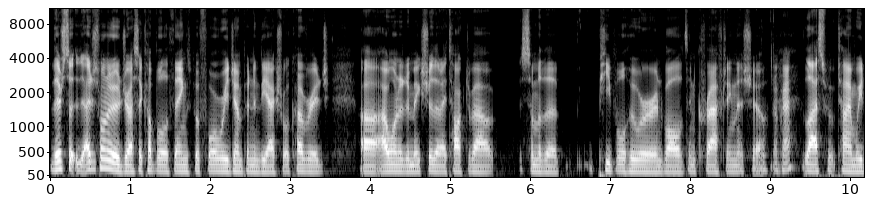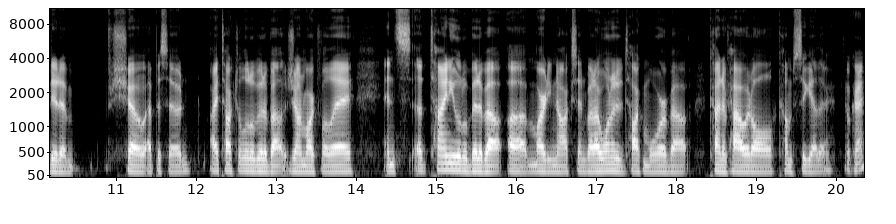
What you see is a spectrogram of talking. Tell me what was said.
There's I just wanted to address a couple of things before we jump into the actual coverage. Uh, I wanted to make sure that I talked about some of the people who were involved in crafting this show. okay. last time we did a show episode, I talked a little bit about Jean Marc Vallée and a tiny little bit about uh, Marty Noxon, but I wanted to talk more about kind of how it all comes together. Okay.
